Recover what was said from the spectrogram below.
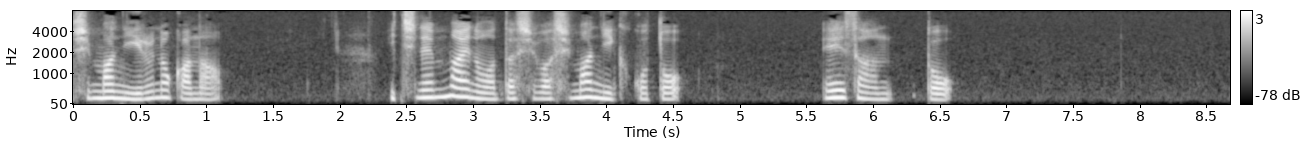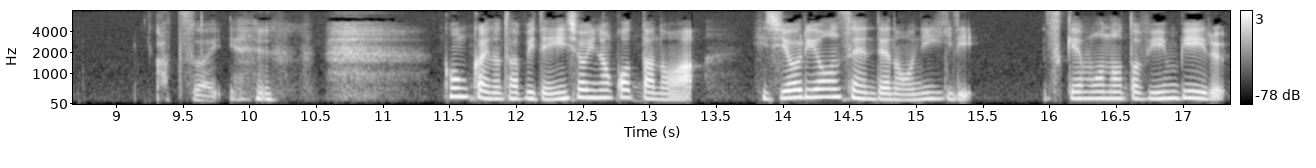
島にいるのかな。1年前の私は島に行くこと。A さんと割愛。今回の旅で印象に残ったのは肘折温泉でのおにぎり。漬物と瓶ビール。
